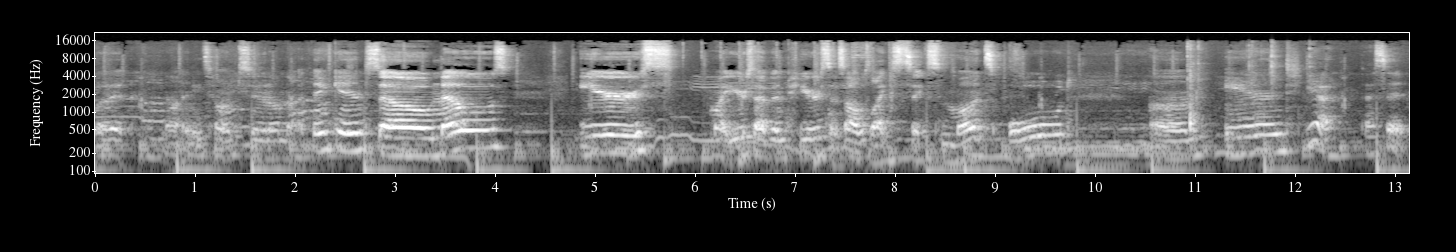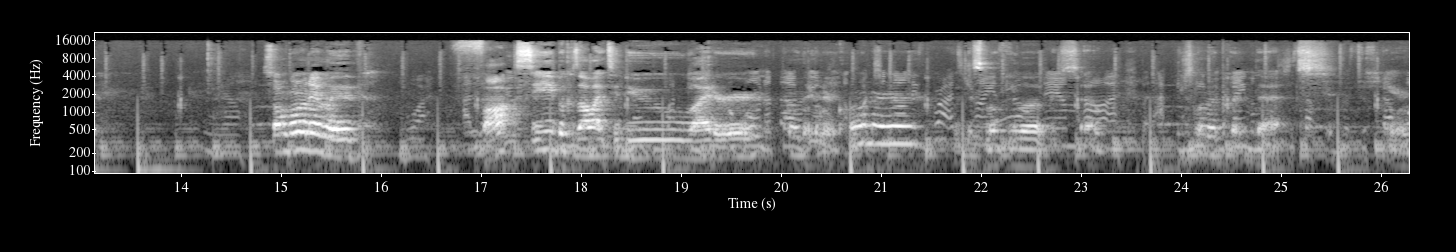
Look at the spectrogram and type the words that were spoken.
But anytime soon, I'm not thinking. So, nose, ears. My ears have been pierced since I was like six months old. Um, and yeah, that's it. So I'm going in with Foxy because I like to do lighter on the inner corner with the smoky look. So I'm just to put that here.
